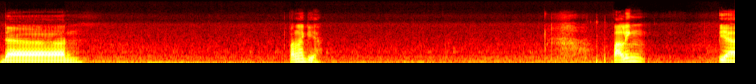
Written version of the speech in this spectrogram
Dan apalagi ya paling ya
